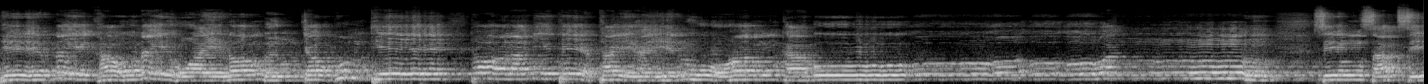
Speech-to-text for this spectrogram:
เทพในเขาในห่วยน้องบึงเจ้าพุ่มเททอลานิเทพไทยให้เห็นหัวหอมขาบูวันสิ่งศักดิ์สิ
